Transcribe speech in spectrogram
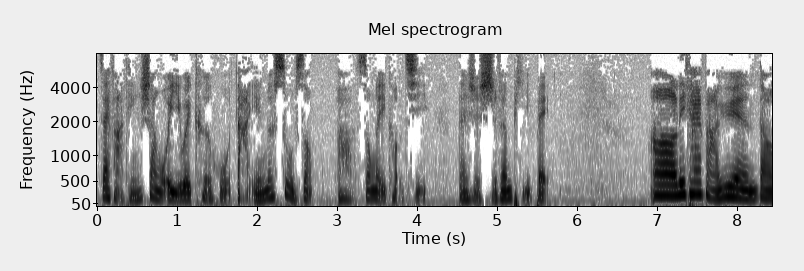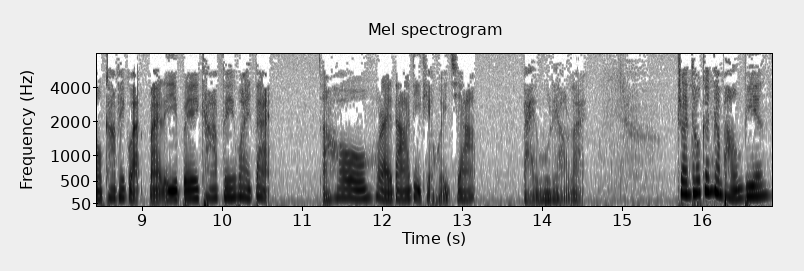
在法庭上为一位客户打赢了诉讼，啊，松了一口气，但是十分疲惫。啊，离开法院到咖啡馆买了一杯咖啡外带，然后后来搭地铁回家，百无聊赖。转头看看旁边，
